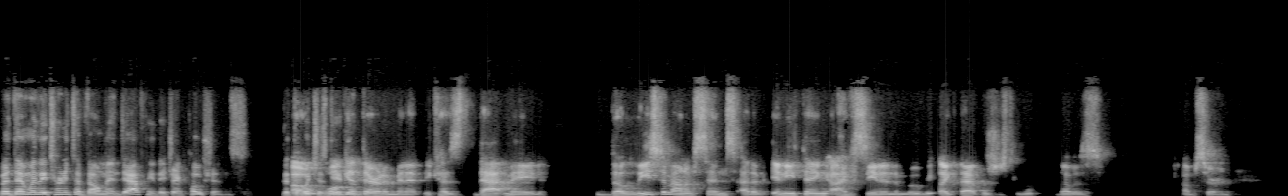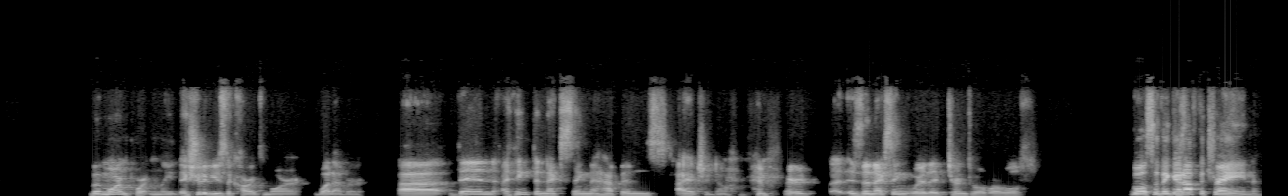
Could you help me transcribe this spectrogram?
But then when they turned into Velma and Daphne, they drank potions that the oh, witches we'll get them. there in a minute because that made the least amount of sense out of anything I've seen in a movie. Like that was just that was absurd. But more importantly, they should have used the cards more. Whatever. Uh, then I think the next thing that happens, I actually don't remember. Uh, Is the next thing where they turn to a werewolf Well, so they get off the train.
